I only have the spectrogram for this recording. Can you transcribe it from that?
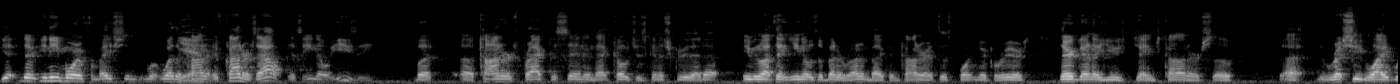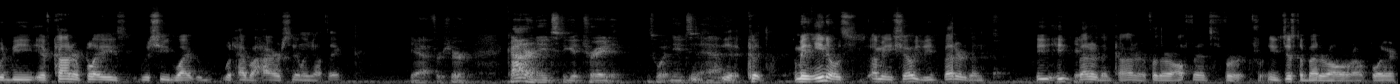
You, you need more information whether yeah. Conner. If Conner's out, it's Eno easy, but uh, Conner's practicing, and that coach is going to screw that up. Even though I think Eno's a better running back than Conner at this point in their careers, they're going to use James Conner. So uh, Rachaad White would be if Conner plays. Rachaad White would, would have a higher ceiling, I think. Yeah, for sure. Conner needs to get traded. Is what needs to happen. Yeah, could. I mean, Eno's. I mean, he shows you he's better than he, he's yeah. better than Conner for their offense. For, for he's just a better all around player.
